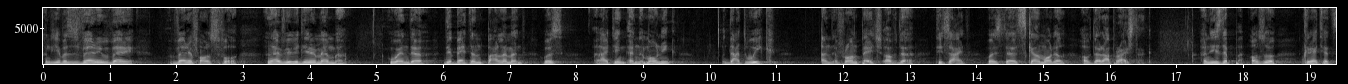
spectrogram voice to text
And he was very, very, very forceful. And I vividly remember when the debate in parliament was, I think, in the morning, that week, on the front page of Die Zeit was the scale model of the Rapp Reichstag. And he's the, also created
